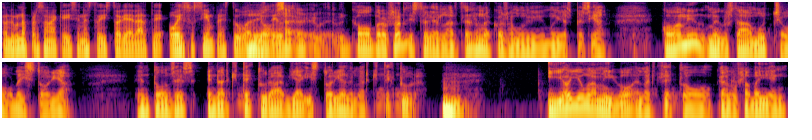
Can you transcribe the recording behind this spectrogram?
alguna persona que dice en esto de historia del arte o eso siempre estuvo desde... No, eh, como profesor de historia del arte es una cosa muy, muy especial. Como a mí me gustaba mucho la historia, entonces en arquitectura había historia de la arquitectura. Y yo y un amigo, el arquitecto Carlos Lavallén,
